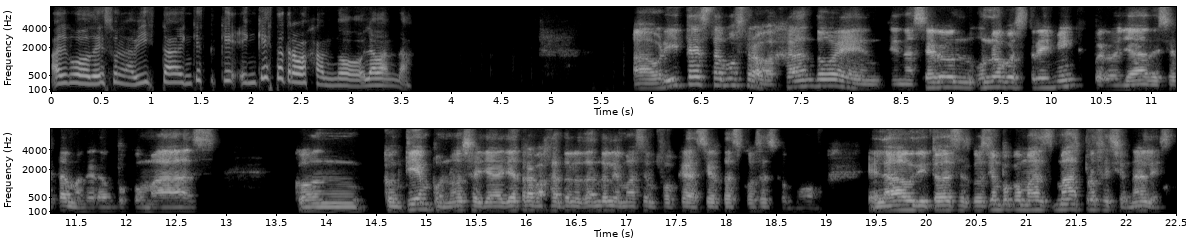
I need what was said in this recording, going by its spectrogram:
algo de eso en la vista? ¿En qué, qué- en qué está trabajando la banda? Ahorita estamos trabajando en, en hacer un, un nuevo streaming, pero ya de cierta manera un poco más con, con tiempo, ¿no? O sea, ya, ya trabajándolo, dándole más enfoque a ciertas cosas como el audio y todas esas cosas, ya un poco más, más profesionales.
